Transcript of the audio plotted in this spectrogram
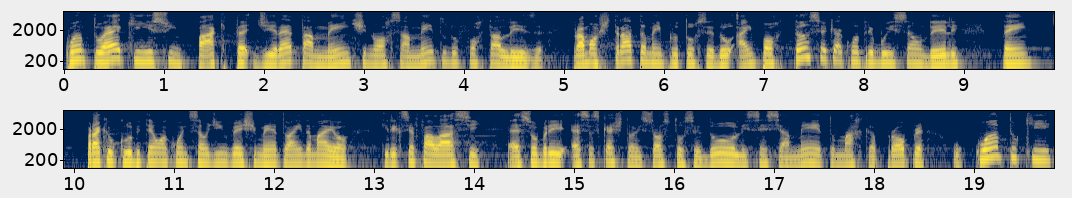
Quanto é que isso impacta diretamente no orçamento do Fortaleza? Para mostrar também para o torcedor a importância que a contribuição dele tem para que o clube tenha uma condição de investimento ainda maior. Queria que você falasse é, sobre essas questões, sócio-torcedor, licenciamento, marca própria, o quanto que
